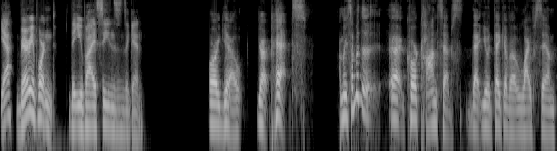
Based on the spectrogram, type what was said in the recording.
Yeah, very important that you buy seasons again. or you know, your pets. I mean, some of the uh, core concepts that you would think of a life sim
